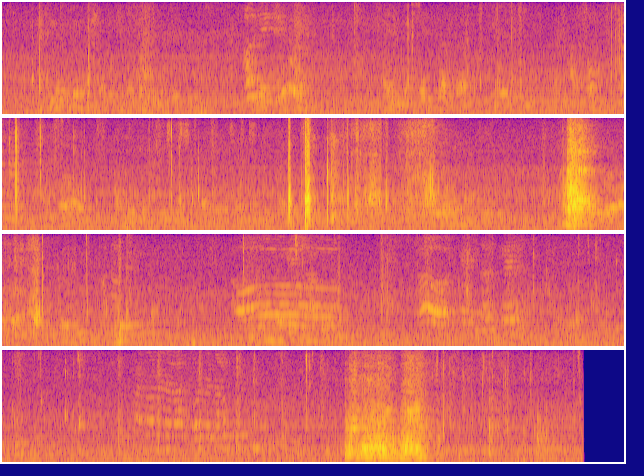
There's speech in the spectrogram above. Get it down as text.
Even they actually do that in the Philippines. Oh, they do? And the like the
